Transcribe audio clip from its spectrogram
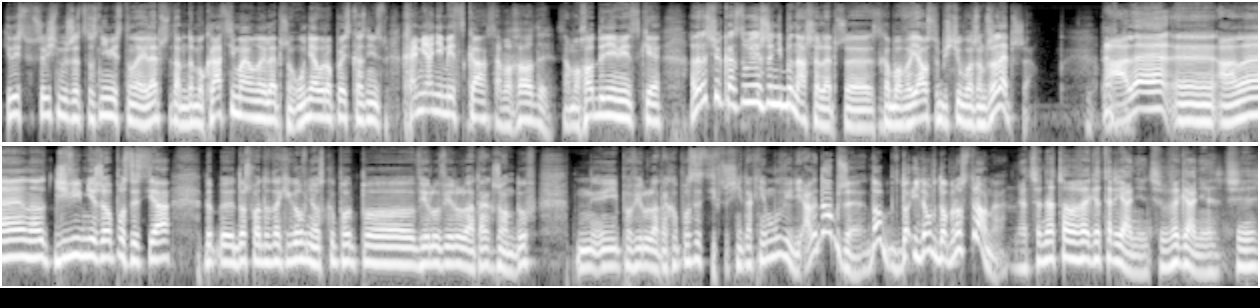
kiedyś słyszeliśmy, że co z Niemiec to najlepsze, tam demokracji mają najlepszą, Unia Europejska z Niemiec, chemia niemiecka, Samochody. samochody niemieckie, a teraz się okazuje, że niby nasze lepsze schabowe. Ja osobiście uważam, że lepsze. Ale, e, ale no, dziwi mnie, że opozycja do, doszła do takiego wniosku po, po wielu, wielu latach rządów mm, i po wielu latach opozycji. Wcześniej tak nie mówili. Ale dobrze, do, do, idą w dobrą stronę. A co na to wegetarianie, czy weganie, czy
